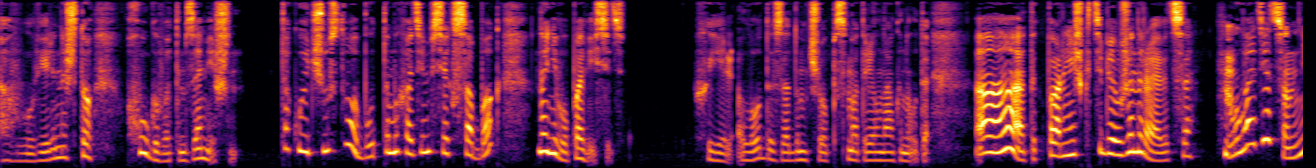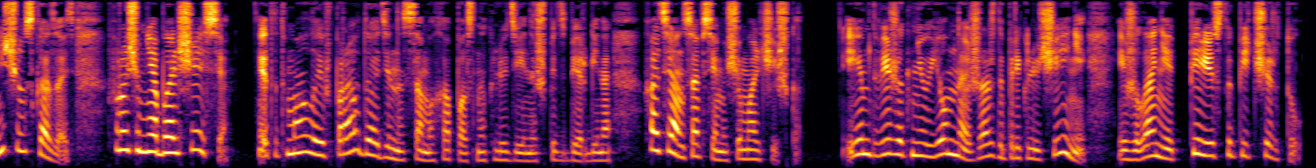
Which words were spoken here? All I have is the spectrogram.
А вы уверены, что Хуга в этом замешан? Такое чувство, будто мы хотим всех собак на него повесить. Хьель Лода задумчиво посмотрел на Гнута. «А, так парнишка тебе уже нравится. Молодец он, ничего сказать. Впрочем, не обольщайся. Этот малый и вправду один из самых опасных людей на Шпицбергена, хотя он совсем еще мальчишка. Им движет неуемная жажда приключений и желание переступить черту.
